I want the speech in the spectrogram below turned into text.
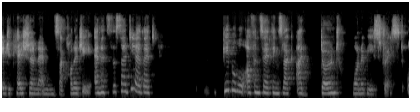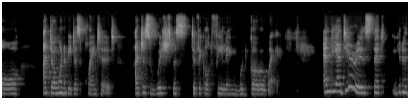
education and psychology and it's this idea that people will often say things like, I don't want to be stressed, or I don't want to be disappointed. I just wish this difficult feeling would go away. And the idea is that, you know,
